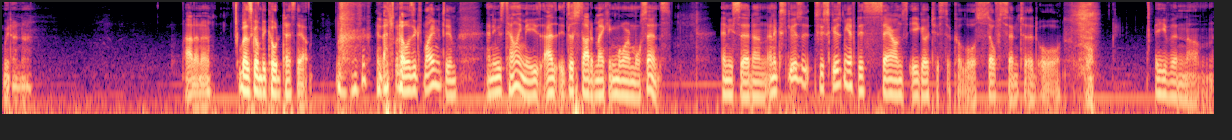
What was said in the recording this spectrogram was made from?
We don't know. I don't know. But it's going to be called Test Out. and that's what I was explaining to him. And he was telling me as it just started making more and more sense. And he said, um, and excuse excuse me if this sounds egotistical or self-centered or even um,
